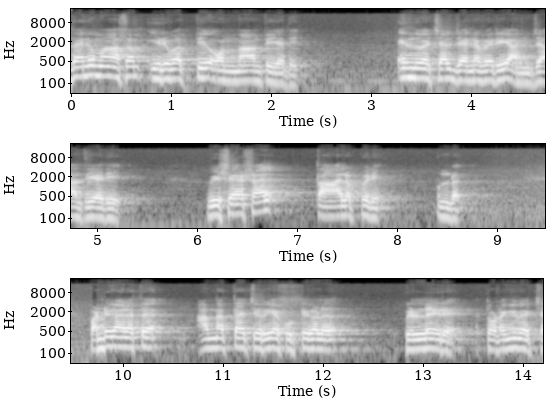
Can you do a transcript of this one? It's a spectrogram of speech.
ധനുമാസം ഇരുപത്തി ഒന്നാം തീയതി എന്ന് വെച്ചാൽ ജനുവരി അഞ്ചാം തീയതി വിശേഷാൽ താലപ്പുരി ഉണ്ട്. പണ്ടുകാലത്ത് അന്നത്തെ ചെറിയ കുട്ടികൾ പിള്ളേർ തുടങ്ങി വെച്ച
